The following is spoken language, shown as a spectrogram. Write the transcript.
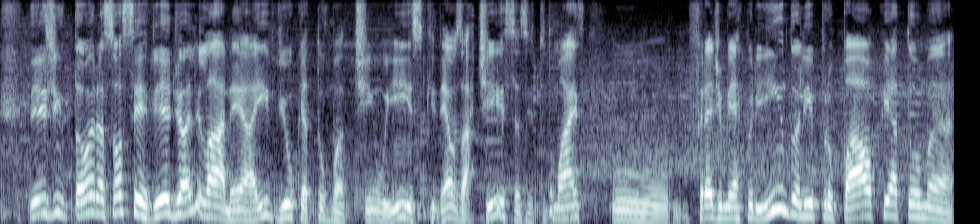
desde então era só cerveja e olhe lá, né? Aí viu que a turma tinha uísque, né? Os artistas e tudo mais. O Fred Mercury indo ali pro palco e a turma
